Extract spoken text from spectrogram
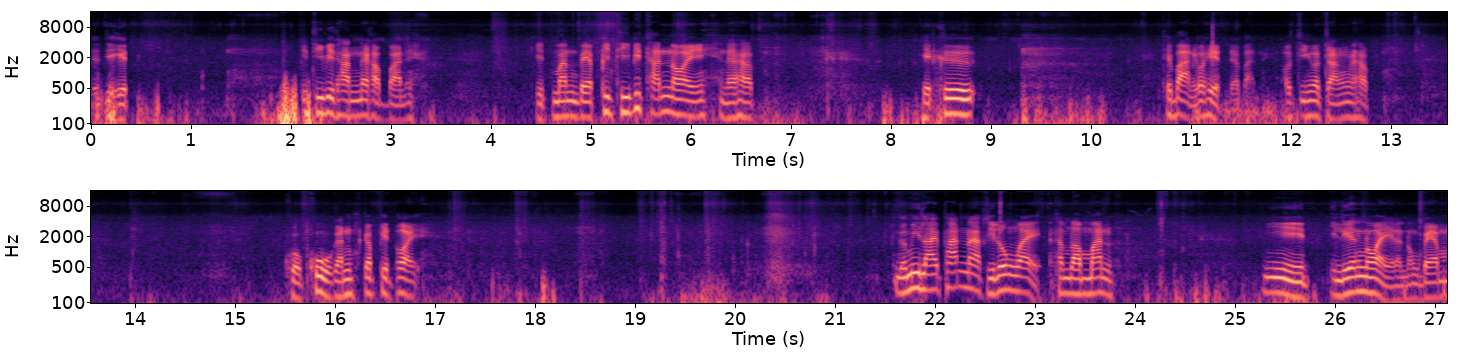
เดี๋ยวจะเห็ดพิธีพิธันนะครับบ้านนี้เห็ดมันแบบพิธีพิธันหน่อยนะครับ เห็ดคือ ที่บ้านเขาเห็ดแต่บ้านเอาจริงเอาจังนะครับขวบคู่กันกับเป็ดอ้อยก็มีลายพันท์นะครับสีลงไว้ทำลำมันนี่อีเลี้ยงหน้อยละน้องแบม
